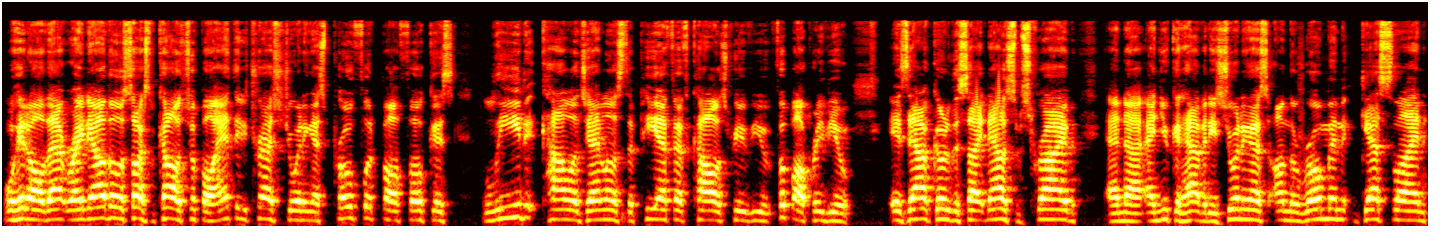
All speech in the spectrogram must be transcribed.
We'll hit all that right now, though. Let's talk some college football. Anthony Treash joining us, Pro Football Focus lead college analyst. The PFF College Preview Football Preview is out. Go to the site now, subscribe, and uh, and you can have it. He's joining us on the Roman guest line.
